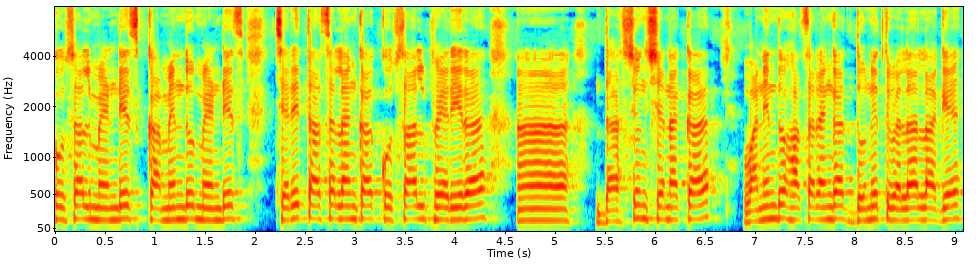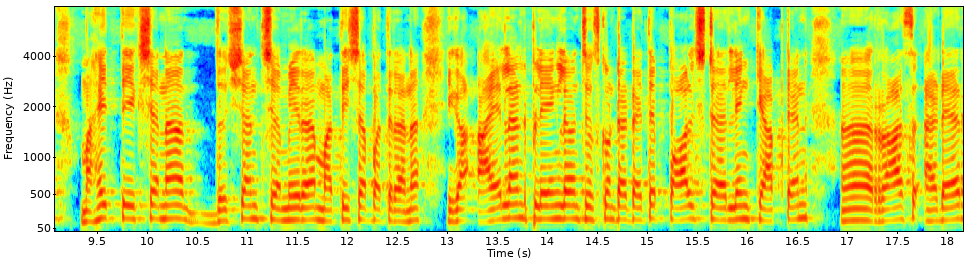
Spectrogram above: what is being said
కుశాల్ మెండిస్ కమెందు మెండిస్ చరిత్ అసలంక కుశాల్ ఫెరీరా దర్శున్ శనక వనిందు హసరంగ దునిత్ వెళ్ళలాగే మహిత్ తీక్షణ దుష్యంత్ షమీరా మతీషా పత్రాన. ఇక ఐర్లాండ్ ప్లేయింగ్ లెవెన్ చూసుకున్నట్టయితే Paul Stirling captain Ross Adair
